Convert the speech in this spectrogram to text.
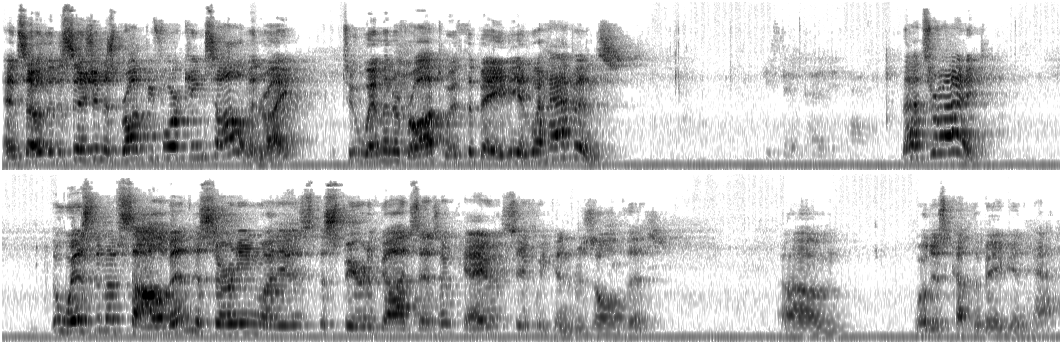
and so the decision is brought before King Solomon, right? Two women are brought with the baby, and what happens? He said cut it in half. That's right. The wisdom of Solomon, discerning what is the Spirit of God, says, okay, let's see if we can resolve this. Um, we'll just cut the baby in half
